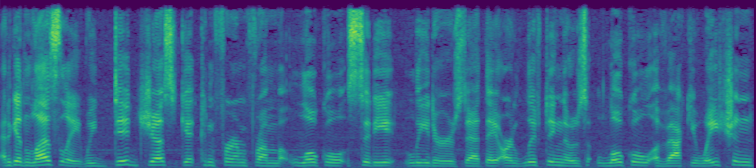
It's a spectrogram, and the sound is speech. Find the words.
And again, Leslie, we did just get confirmed from local city leaders that they are lifting those local evacuation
